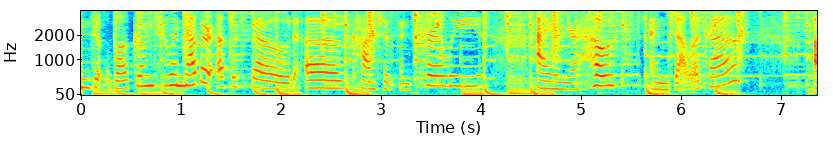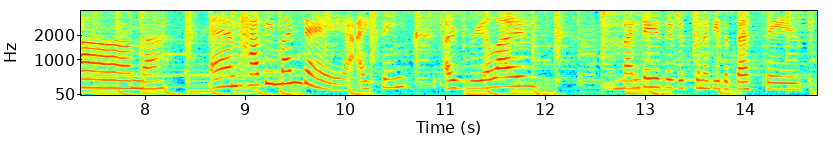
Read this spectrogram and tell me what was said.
and welcome to another episode of Conscious and Curly. I am your host, Angelica. Um, and happy Monday. I think I realized Mondays are just going to be the best days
